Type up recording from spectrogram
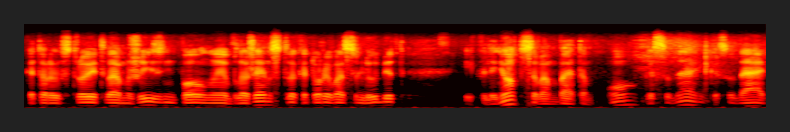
который устроит вам жизнь полную блаженства, который вас любит и клянется вам в этом. О, государь, государь!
